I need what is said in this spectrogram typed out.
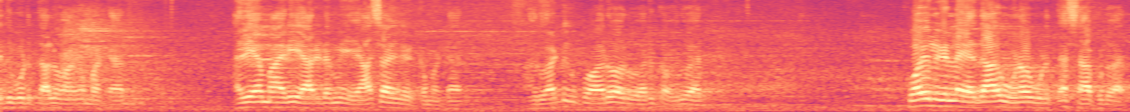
எது கொடுத்தாலும் வாங்க மாட்டார். அதே மாதிரி யாரிடமே யாசகம் கேட்க மாட்டார். அவர் வாட்டுக்கு போவார் அவர் வருக்கு வருவார் கோயில்களில் ஏதாவது உணவு கொடுத்தா சாப்பிடுவார்.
